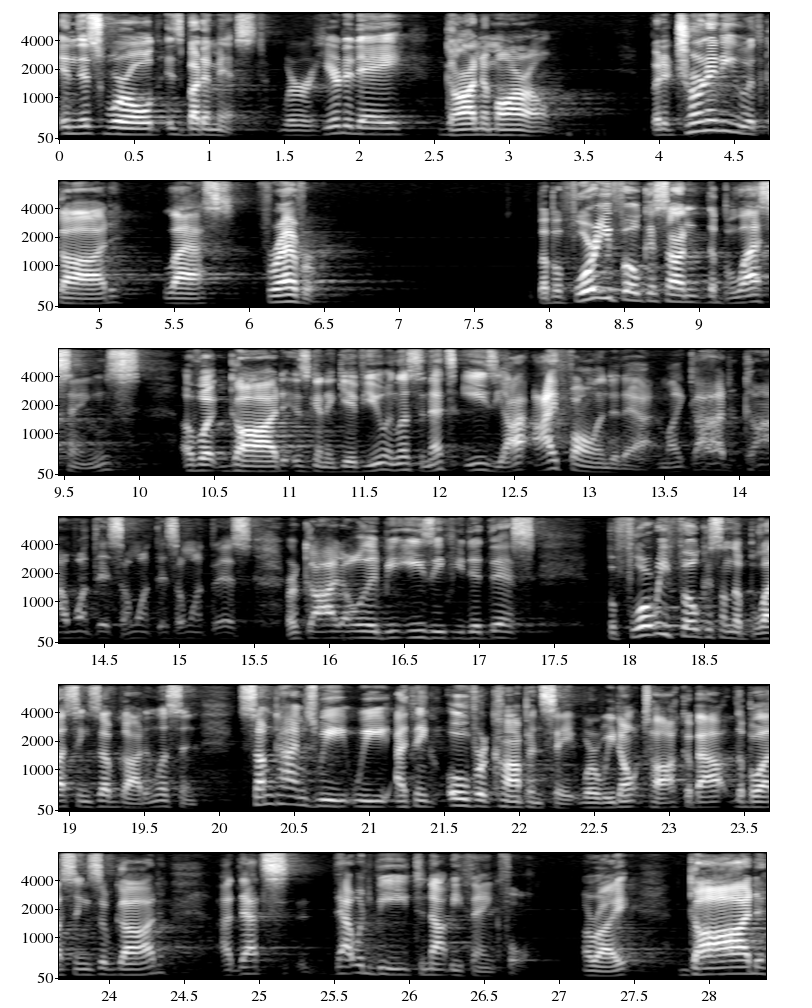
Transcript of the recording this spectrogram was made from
in this world is but a mist. We're here today, gone tomorrow. But eternity with God lasts forever. But before you focus on the blessings of what God is going to give you, and listen, that's easy. I, I, fall into that. I'm like, God, God, I want this, I want this, I want this. Or God, oh, it'd be easy if you did this. Before we focus on the blessings of God, and listen, sometimes we, we I think, overcompensate where we don't talk about the blessings of God. Uh, that's, that would be to not be thankful, all right? God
